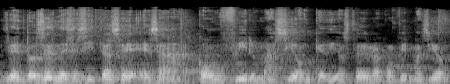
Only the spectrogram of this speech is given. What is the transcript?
Sí. Entonces necesitas eh, esa confirmación, que Dios te dé una confirmación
